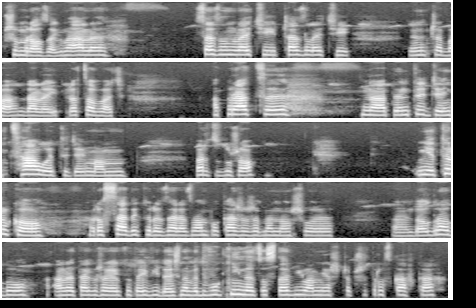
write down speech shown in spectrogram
przymrozek. No ale sezon leci, czas leci, więc trzeba dalej pracować. A pracy na ten tydzień, cały tydzień mam bardzo dużo. Nie tylko rozsady, które zaraz Wam pokażę, że będą szły do ogrodu, ale także jak tutaj widać, nawet włókninę zostawiłam jeszcze przy truskawkach.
